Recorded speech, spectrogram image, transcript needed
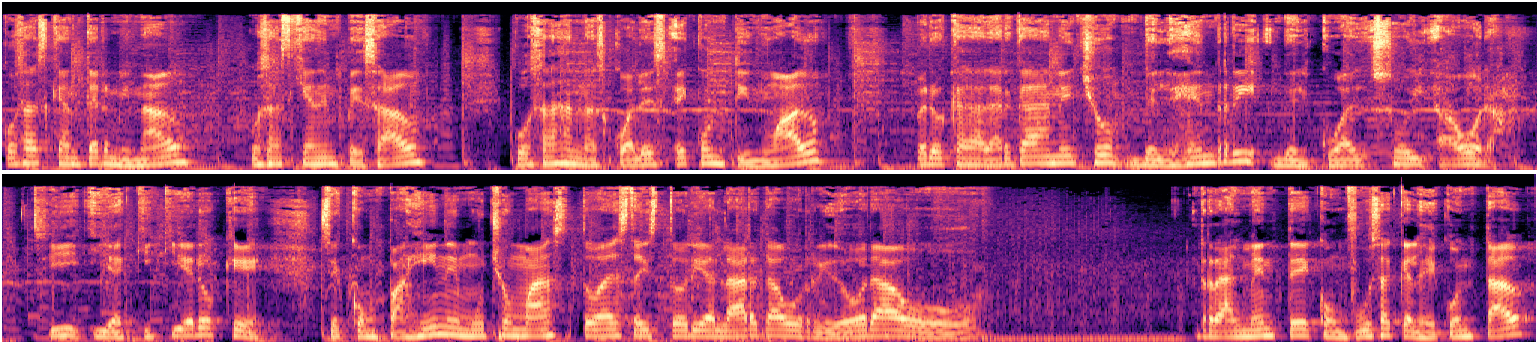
Cosas que han terminado, cosas que han empezado, cosas en las cuales he continuado, pero que a la larga han hecho del Henry del cual soy ahora. Y aquí quiero que se compagine mucho más toda esta historia larga, aburridora o realmente confusa que les he contado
